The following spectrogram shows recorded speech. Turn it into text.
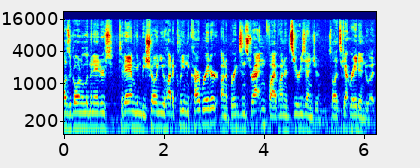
How's it going Eliminators? Today I'm going to be showing you how to clean the carburetor on a Briggs & Stratton 500 series engine. So let's get right into it.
